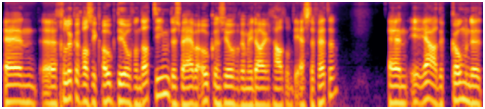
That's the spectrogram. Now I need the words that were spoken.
En uh, gelukkig was ik ook deel van dat team. Dus we hebben ook een zilveren medaille gehaald op die estafette. En eh, ja, de komende,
